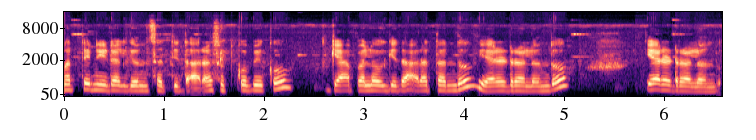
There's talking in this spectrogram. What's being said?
ಮತ್ತೆ ನೀಡಲ್ಗೆ ಒಂದು ಸತಿ ದಾರ ಸುತ್ಕೋಬೇಕು. ಗ್ಯಾಪಲ್ಲಿ ಹೋಗಿ ದಾರ ತಂದು ಎರಡರಲ್ಲೊಂದು ಎರಡರಲ್ಲೊಂದು.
